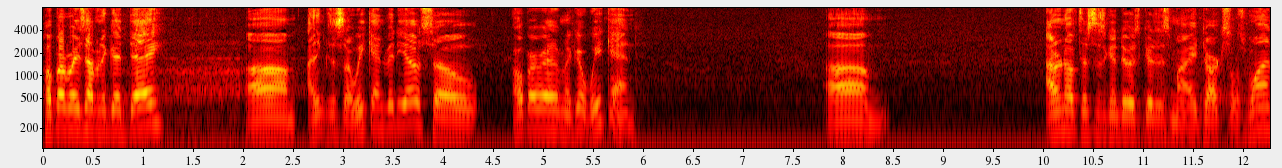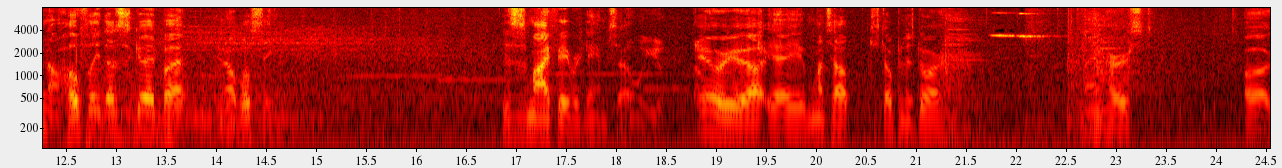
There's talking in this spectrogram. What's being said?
Hope everybody's having a good day. Um, I think this is a weekend video, so hope everybody's having a good weekend. Um, I don't know if this is to do as good as my Dark Souls 1. Hopefully it does as good, but, you know, we'll see. This is my favorite game, so. Here we go. Yeah, he wants help. Just open his door. Langhurst. Uh,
